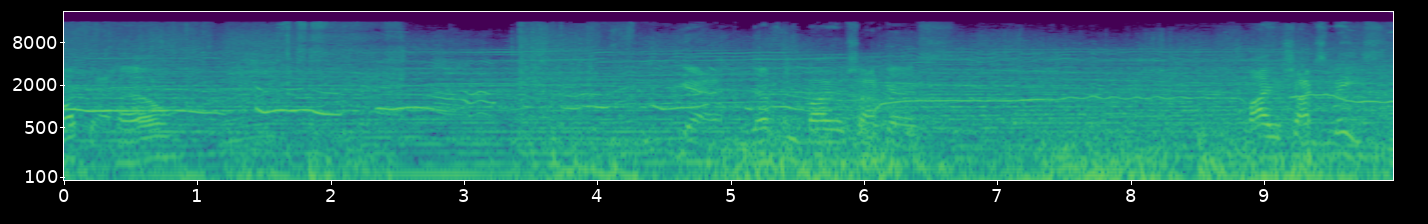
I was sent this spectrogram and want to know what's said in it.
What the hell? Yeah, definitely Bioshock S. Bioshock Space.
